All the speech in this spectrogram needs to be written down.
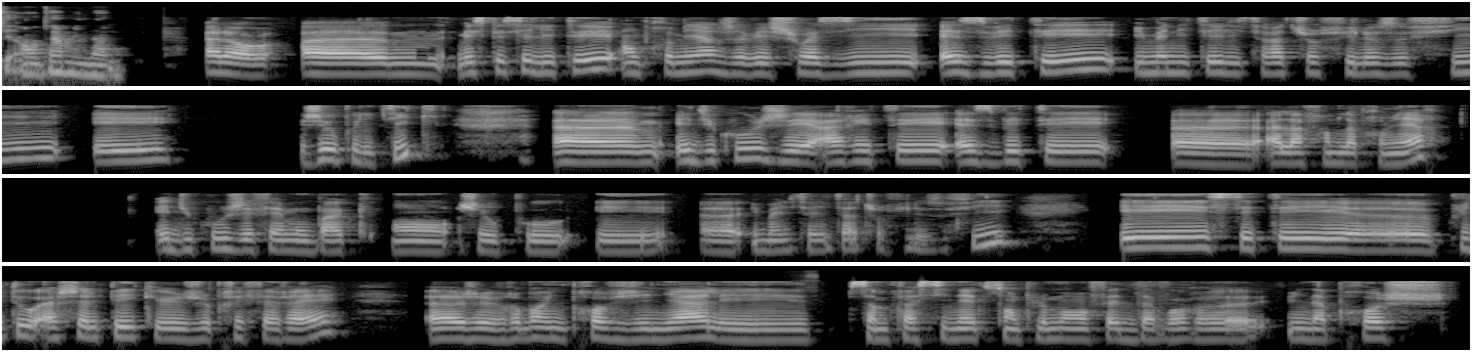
en terminale? Alors, euh, mes spécialités, en première, j'avais choisi SVT, Humanité, Littérature, Philosophie et Géopolitique. Euh, et du coup, j'ai arrêté SVT euh, à la fin de la première. Et du coup, j'ai fait mon bac en Géopo et Humanité, Littérature, Philosophie. Et c'était plutôt HLP que je préférais. j'avais vraiment une prof géniale et ça me fascinait tout simplement en fait d'avoir une approche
